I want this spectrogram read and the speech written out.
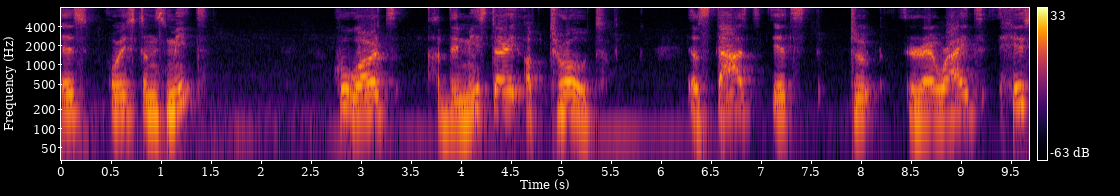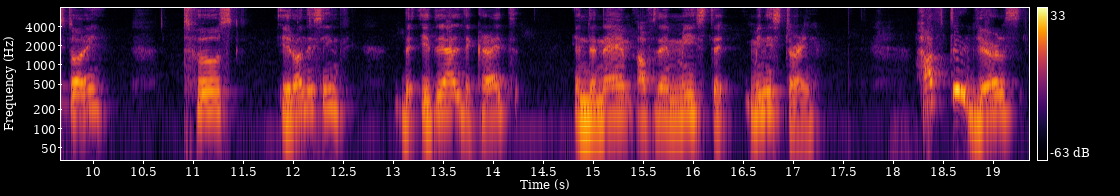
is Winston Smith, who works at the Mystery of Truth. His task is to rewrite history, thus ironizing the ideal decreed in the name of the ministry. After years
